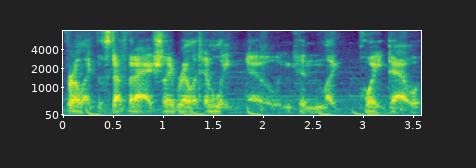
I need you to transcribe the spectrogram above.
for like the stuff that I actually relatively know and can like point out.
